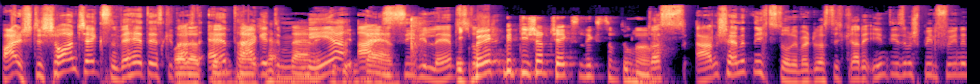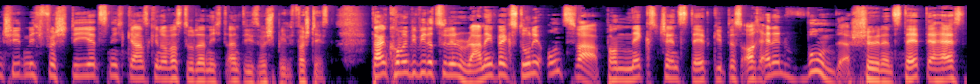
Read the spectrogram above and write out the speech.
falsch. Deshaun Jackson. Wer hätte es gedacht? Ein Target nein, mehr nein. als CD Lamb. Ich möchte mit Deshaun Jackson nichts zu tun haben. Das anscheinend nicht, Tony, weil du hast dich gerade in diesem Spiel für ihn entschieden. Ich verstehe jetzt nicht ganz genau, was du da nicht an diesem Spiel verstehst. Dann kommen wir wieder zu den Running Backs, Tony. Und zwar von Next Gen State gibt es auch einen wunderschönen Stat, der heißt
